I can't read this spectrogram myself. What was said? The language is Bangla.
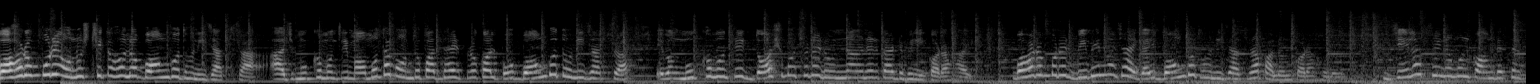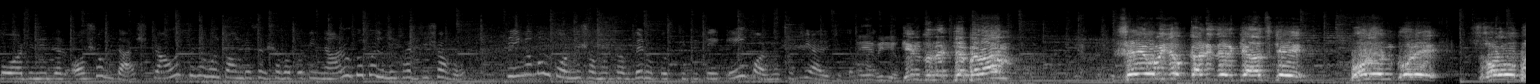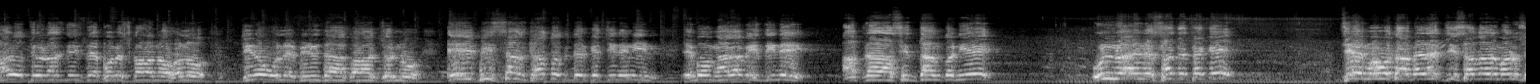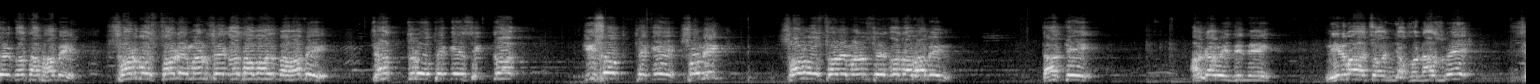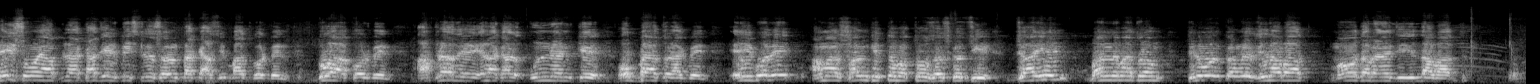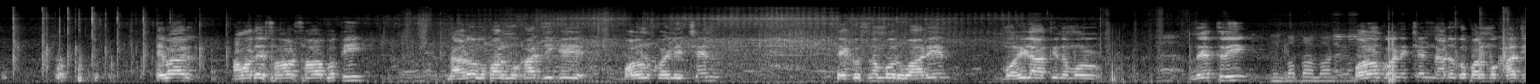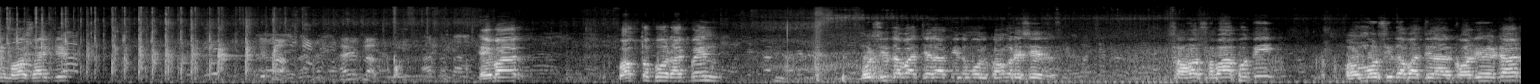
বহরমপুরে অনুষ্ঠিত হলো বঙ্গধ্বনি যাত্রা। আজ মুখ্যমন্ত্রী মমতা বন্দ্যোপাধ্যায়ের প্রকল্প বঙ্গধ্বনি যাত্রা এবং মুখ্যমন্ত্রীর দশ বছরের উন্নয়নের কার্ড বিলি করা হয়। বহরমপুরের বিভিন্ন জায়গায় বঙ্গধ্বনি যাত্রা পালন করা হলো। জেলা তৃণমূল কংগ্রেসের কোঅর্ডিনেটর অশোক দাস, টাউন তৃণমূল কংগ্রেসের সভাপতি নারুগোপাল মুখার্জি সহ তৃণমূল কর্মী সমর্থকদের উপস্থিতিতে এই কর্মসূচি আয়োজিত কিন্তু দেখতে পেলাম সেই অভিযোগকারীদেরকে আজকে বরণ করে সর্বভারতীয় রাজনীতিতে প্রবেশ করানো হলো তৃণমূলের বিরোধিতা করার জন্য। এই বিশ্বাসঘাতকদেরকে চিনে নিন এবং আগামী দিনে আপনারা সিদ্ধান্ত নিয়ে উন্নয়নের সাথে থেকে যে মমতা ব্যানার্জি সাধারণ মানুষের কথা ভাবে, সর্বস্তরের মানুষের কথা ভাবে, ছাত্র থেকে শিক্ষক, কৃষক থেকে শ্রমিক, সর্বস্তরের মানুষের কথা ভাবেন, তাকে আগামী দিনে নির্বাচন যখন আসবে, সেই সময় আপনার কাজের বিশ্লেষণ তাকে আশীর্বাদ করবেন, দোয়া করবেন, আপনাদের এলাকার উন্নয়নকে অব্যাহত রাখবেন। এই বলে আমার সংক্ষিপ্ত বক্তব্য শেষ করছি। জয় হিন্দ, বন্দে মাতরম, তৃণমূল কংগ্রেস জিন্দাবাদ, মমতা ব্যানার্জি জিন্দাবাদ। এবার আমাদের শহর সভাপতি নারগোপাল মুখার্জিকে বরণ করে নিচ্ছেন। একুশ নম্বর ওয়ার্ডের মহিলা তৃণমূল নেত্রী, বড় করে নিচ্ছেন নারুগোপাল মুখার্জি মহাশয়কে। এবার বক্তব্য রাখবেন মুর্শিদাবাদ জেলা তৃণমূল কংগ্রেসের সহ সভাপতি ও মুর্শিদাবাদ জেলার কোঅর্ডিনেটর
